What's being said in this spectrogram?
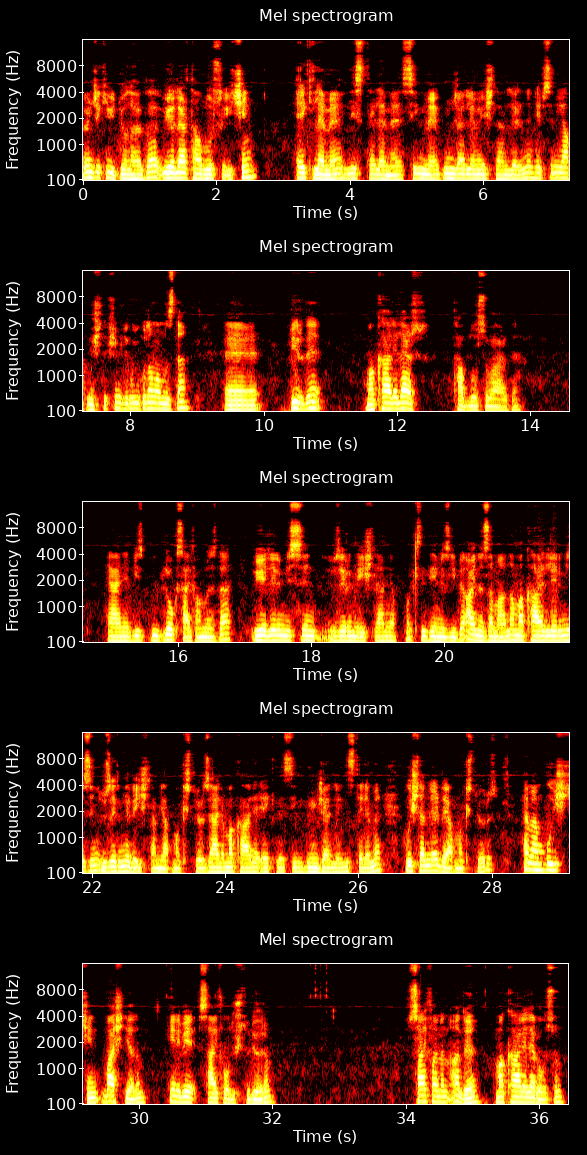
Önceki videolarda üyeler tablosu için ekleme, listeleme, silme, güncelleme işlemlerinin hepsini yapmıştık. Şimdi uygulamamızda eee, bir de makaleler tablosu vardı. Yani biz blog sayfamızda üyelerimizin üzerinde işlem yapmak istediğimiz gibi aynı zamanda makalelerimizin üzerinde de işlem yapmak istiyoruz. Yani makale, ekle, sil, güncelle, listeleme bu işlemleri de yapmak istiyoruz. Hemen bu iş için başlayalım. Yeni bir sayfa oluşturuyorum. Sayfanın adı makaleler olsun.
